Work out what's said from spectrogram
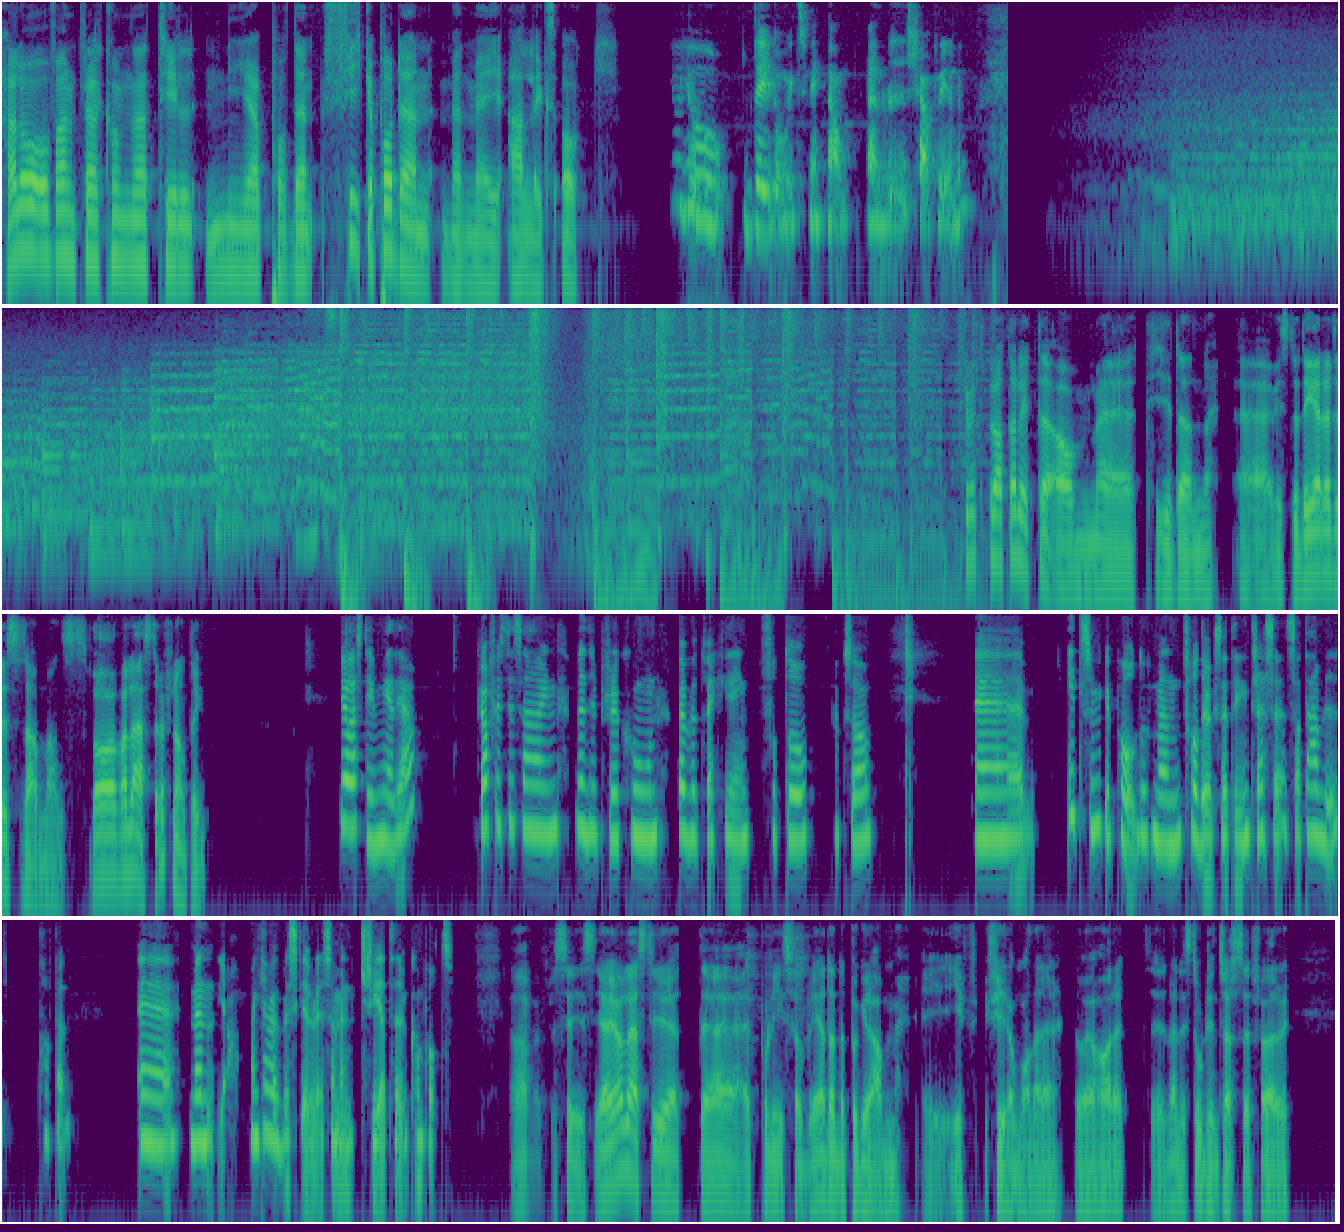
Hallå och varmt välkomna till nya podden Fikapodden med mig Alex och Jo, jo, det är då mitt smeknamn, men vi kör på det nu. Ska vi inte prata lite om eh, tiden eh, vi studerade tillsammans? Vad, vad läste du för någonting? Jag läste ju media, grafisk design, videoproduktion, webbutveckling, foto också. Eh, inte så mycket podd, men podd är också ett intresse så att det här blir toppen. Eh, men ja, man kan väl beskriva det som en kreativ kompott. Ja, men precis. Ja, jag läste ju ett, eh, ett polisförberedande program i, i, i, fyra månader då jag har ett eh, väldigt stort intresse för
